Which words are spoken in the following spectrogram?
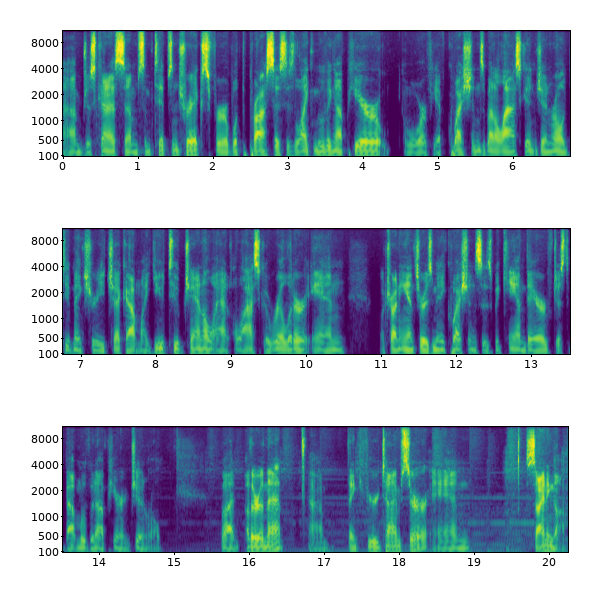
um, just kind of some some tips and tricks for what the process is like moving up here, or if you have questions about Alaska in general, do make sure you check out my YouTube channel at Alaska Realtor and we'll try to answer as many questions as we can there just about moving up here in general. But other than that, um, thank you for your time, sir, and signing off.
